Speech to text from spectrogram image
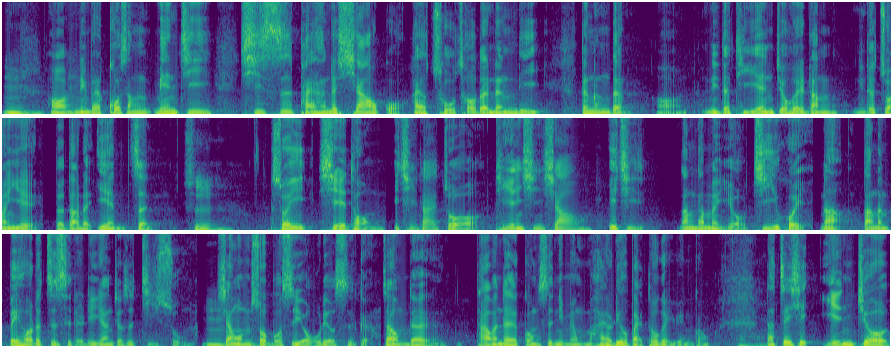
嗯，哦，你的扩散面积、吸湿排汗的效果，还有除臭的能力等等等，哦，你的体验就会让你的专业得到了验证。是，所以协同一起来做体验行销，一起让他们有机会。那当然背后的支持的力量就是技术嘛。像我们硕博士有五六十个，在我们的。台湾的公司里面，我们还有六百多个员工。那这些研究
